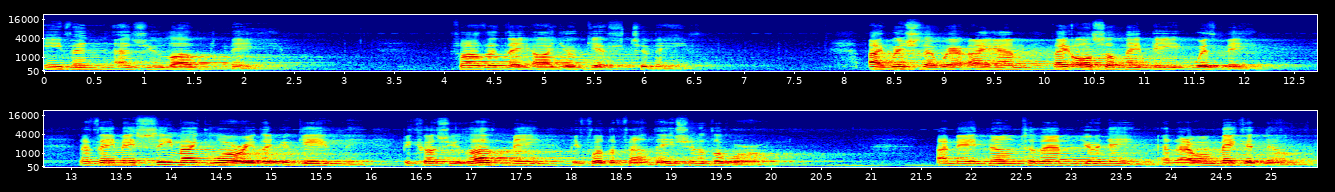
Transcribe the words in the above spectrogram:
even as you loved me. Father, they are your gift to me. I wish that where I am, they also may be with me, that they may see my glory that you gave me, because you loved me before the foundation of the world. I made known to them your name, and I will make it known,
